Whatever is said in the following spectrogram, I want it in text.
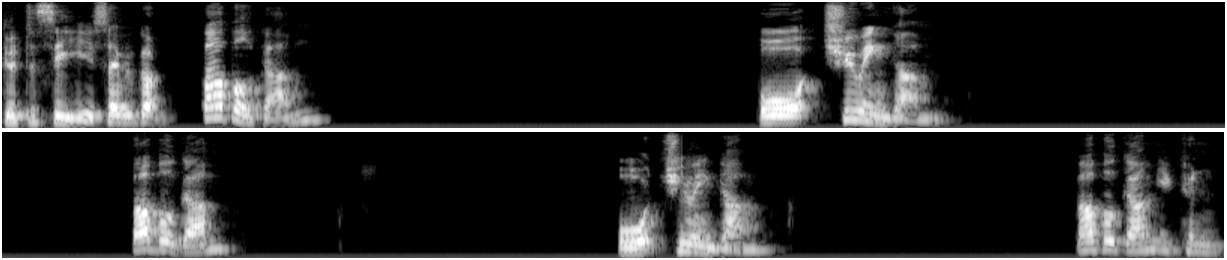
Good to see you. So we've got bubble gum or chewing gum. Bubble gum or chewing gum. Bubble gum, you can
